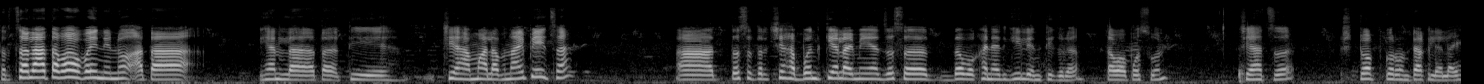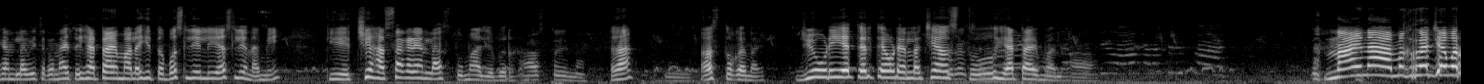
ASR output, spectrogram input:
तर चला आता भाऊ बहिणीनं आता ह्यांना आता ती चहा मला नाही प्यायचा. तसं तर चहा बंद केला मी. जसं दवाखान्यात गेले ना तिकडं तेव्हापासून चहाचं स्टॉप करून टाकलेला. ह्यांना विचारा नाही तर ह्या टायमाला इथं बसलेली असली ना मी की चहा सगळ्यांना असतो माझ्या बरं. असतोय ना. हा. असतो का नाही? जेवढी येतील तेवढ्याला चहा असतो ह्या टायमाला. नाही ना मग रजेवर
